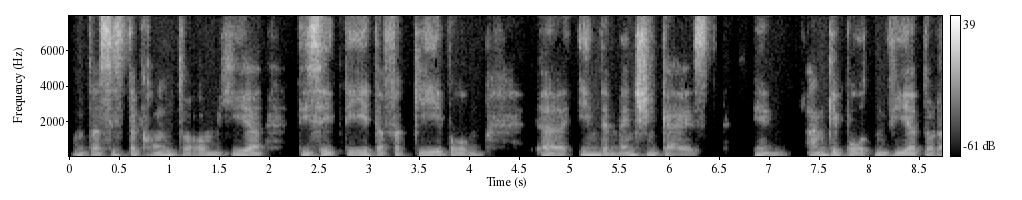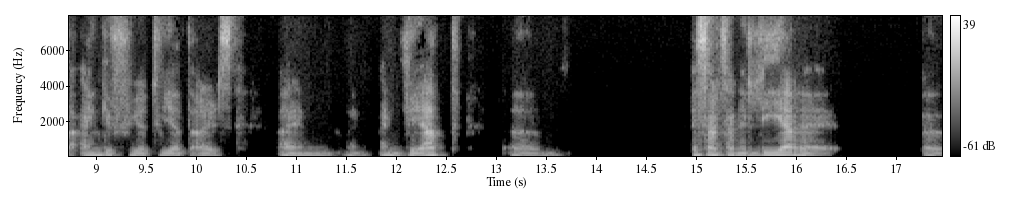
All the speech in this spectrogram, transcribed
Und das ist der Grund, warum hier diese Idee der Vergebung äh, in den Menschengeist in, angeboten wird oder eingeführt wird als ein, ein, ein Wert, äh, es als eine Lehre äh,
